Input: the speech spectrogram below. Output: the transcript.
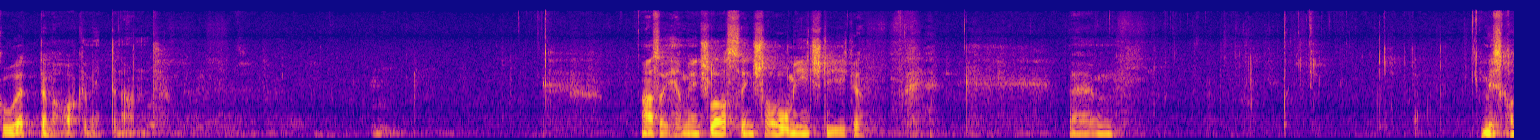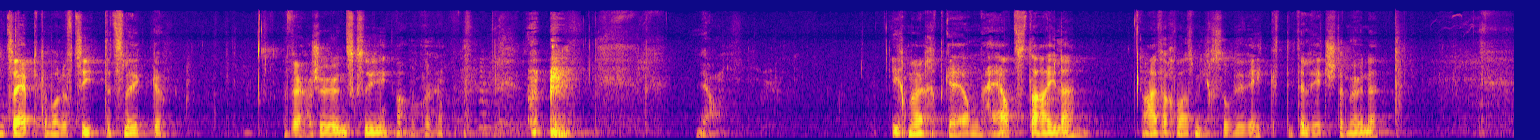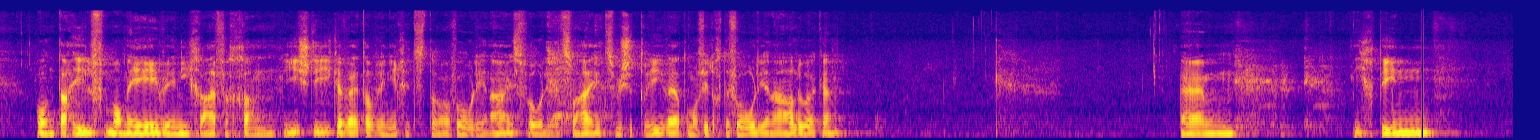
Guten Morgen miteinander. Also, ich habe mich entschlossen, in den Strom einzusteigen. ähm, mein Konzept einmal auf die Seite zu legen. Das wäre schön gewesen, aber äh, ja. Ich möchte gerne Herz teilen, einfach was mich so bewegt in den letzten Monaten. Und da hilft mir mehr, wenn ich einfach einsteigen kann, weder wenn ich jetzt da Folie 1, Folie 2, zwischendrin werden wir vielleicht die Folien anschauen. Ähm, ich bin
